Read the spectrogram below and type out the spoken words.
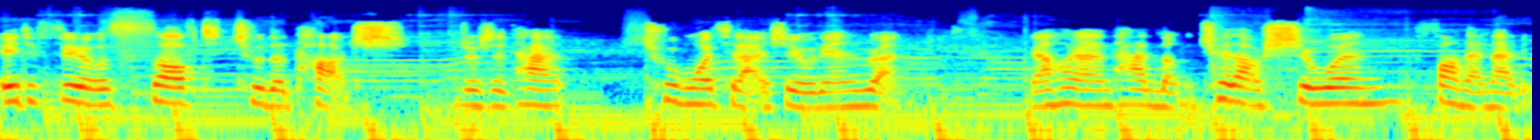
，it feels soft to the touch，就是它。触摸起来是有点软，然后让它冷却到室温，放在那里。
